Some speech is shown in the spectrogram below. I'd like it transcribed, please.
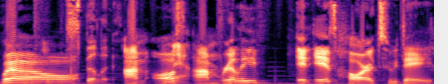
Well, Spill it. I'm also Now. I'm really it is hard to date.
